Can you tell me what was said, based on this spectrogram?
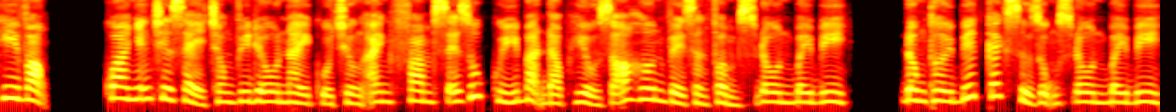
Hy vọng, qua những chia sẻ trong video này của Trường Anh Farm sẽ giúp quý bạn đọc hiểu rõ hơn về sản phẩm Stone Baby, đồng thời biết cách sử dụng Stone Baby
